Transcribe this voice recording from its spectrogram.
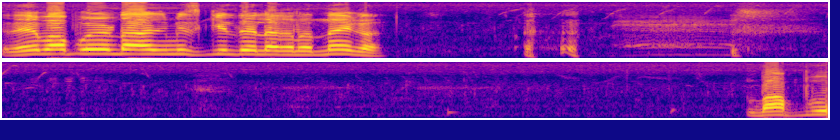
रे बापू डान्स मिस केली ते लग्नात नाही का? बापू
